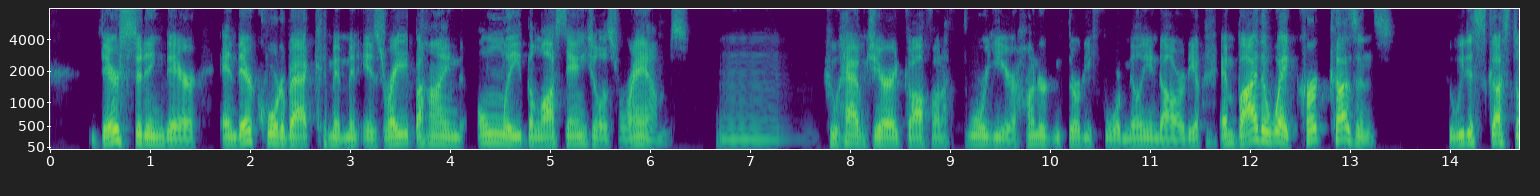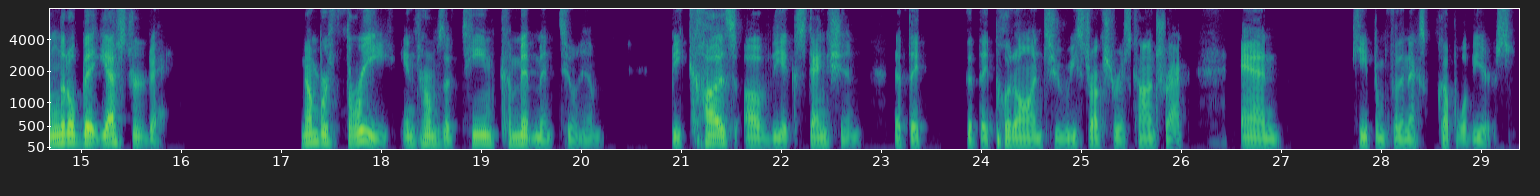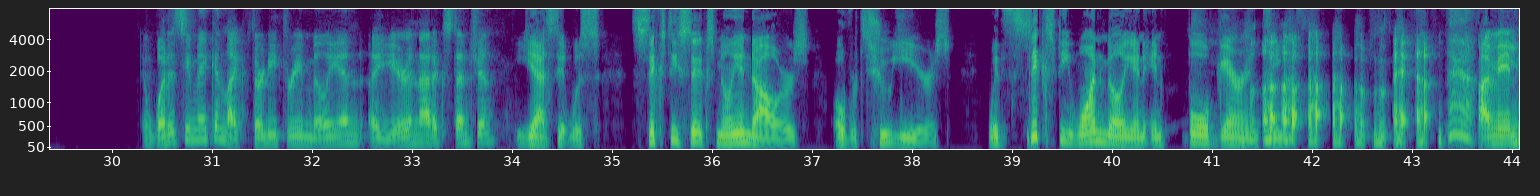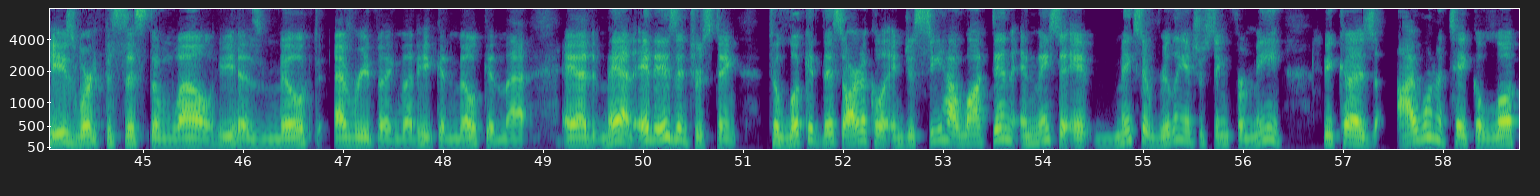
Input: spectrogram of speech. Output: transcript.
They're sitting there and their quarterback commitment is right behind only the Los Angeles Rams, Mm. who have Jared Goff on a four year, $134 million deal. And by the way, Kirk Cousins, who we discussed a little bit yesterday, number three in terms of team commitment to him because of the extension that they that they put on to restructure his contract and keep him for the next couple of years. And what is he making? Like 33 million a year in that extension? Yes, it was $66 million over two years with 61 million in full guarantees. Man, I mean, he's worked the system well. He has milked everything that he can milk in that. And man, it is interesting to look at this article and just see how locked in and makes it it makes it really interesting for me because I want to take a look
